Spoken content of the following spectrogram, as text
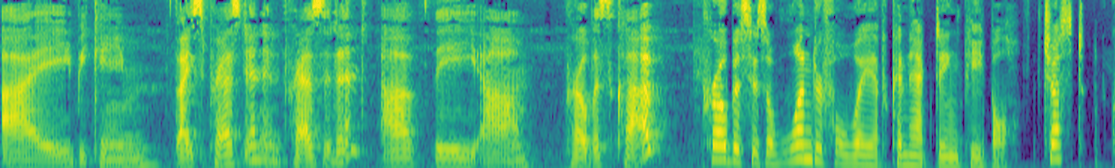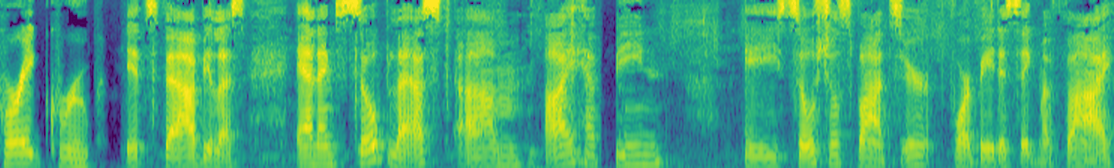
I became vice president and president of the um, Probus Club. Probus is a wonderful way of connecting people. Just great group. It's fabulous. And I'm so blessed. Um, I have been a social sponsor for Beta Sigma Phi.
